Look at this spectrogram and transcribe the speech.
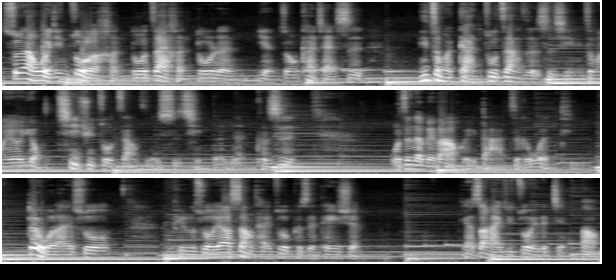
虽然我已经做了很多，在很多人眼中看起来是你怎么敢做这样子的事情，你怎么有勇气去做这样子的事情的人，可是我真的没办法回答这个问题。对我来说，比如说要上台做 presentation，要上台去做一个简报，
